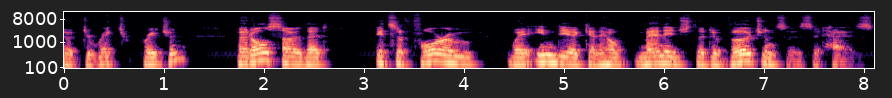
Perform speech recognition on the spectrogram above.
uh, direct region, but also that it's a forum where India can help manage the divergences it has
